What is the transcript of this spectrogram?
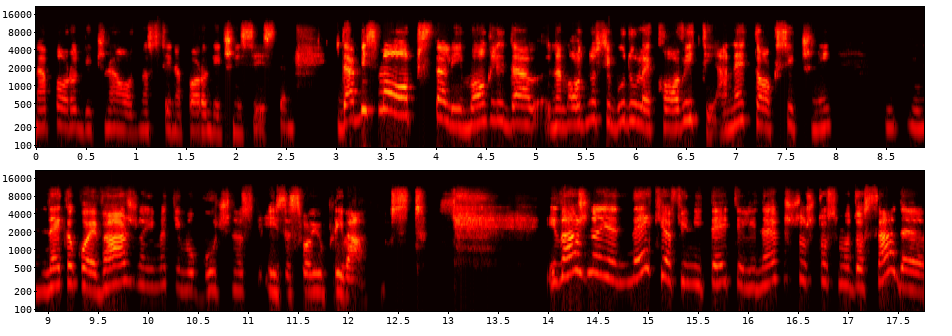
na porodične odnose i na porodični sistem. Da bismo opstali mogli da nam odnosi budu lekoviti, a ne toksični, nekako je važno imati mogućnost i za svoju privatnost. I važno je neki afinitet ili nešto što smo do sada e,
